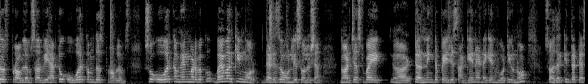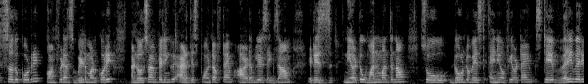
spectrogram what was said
those problems or we have to overcome those problems so overcome ಹೆಂಗೆ ಮಾಡಬೇಕು? By working more that is the only solution ನಾಟ್ ಜಸ್ಟ್ ಬೈ ಟರ್ನಿಂಗ್ ದ ಪೇಜಸ್ ಅಗೇನ್ ಆ್ಯಂಡ್ ಅಗೇನ್ ವಾಟ್ ಯು ನೋ ಸೊ ಅದಕ್ಕಿಂತ ಟೆಸ್ಟ್ಸ್ ಅದು ಕೊಡ್ರಿ ಕಾನ್ಫಿಡೆನ್ಸ್ ಬಿಲ್ಡ್ ಮಾಡ್ಕೋರಿ ಆ್ಯಂಡ್ ಆಲ್ಸೋ ಐ ಆಮ್ ಟೆಲಿಂಗ್ ಯು ಆಟ್ ದಿಸ್ ಪಾಯಿಂಟ್ ಆಫ್ ಟೈಮ್ ಆರ್ ಡಬ್ಲ್ಯೂ ಎಸ್ ಎಕ್ಸಾಮ್ it is near to one month now so don't waste any of your time stay very very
